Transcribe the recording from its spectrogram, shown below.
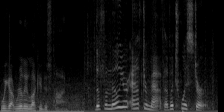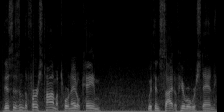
We got really lucky this time. The familiar aftermath of a twister. This isn't the first time a tornado came within sight of here where we're standing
